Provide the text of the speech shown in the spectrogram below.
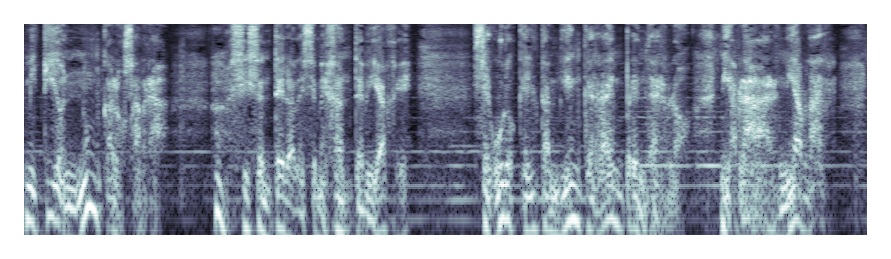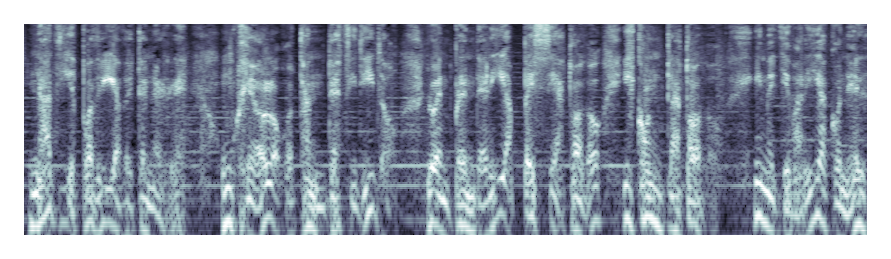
Mi tío nunca lo sabrá. Ah, Si se entera de semejante viaje, seguro que él también querrá emprenderlo. Ni hablar, ni hablar. Nadie podría detenerle. Un geólogo tan decidido lo emprendería pese a todo y contra todo. Y me llevaría con él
